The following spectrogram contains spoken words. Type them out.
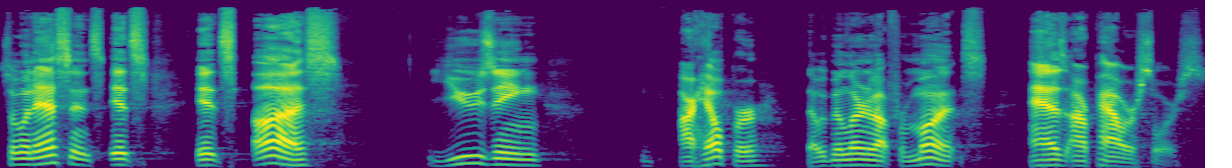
So, in essence, it's, it's us using our helper that we've been learning about for months as our power source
